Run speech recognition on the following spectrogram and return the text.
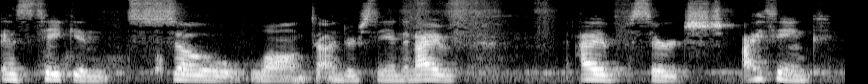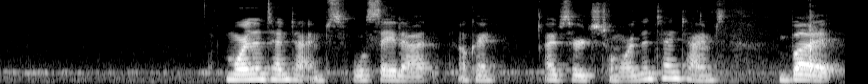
has taken so long to understand and I've I've searched I think more than 10 times. We'll say that, okay? I've searched more than 10 times, but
